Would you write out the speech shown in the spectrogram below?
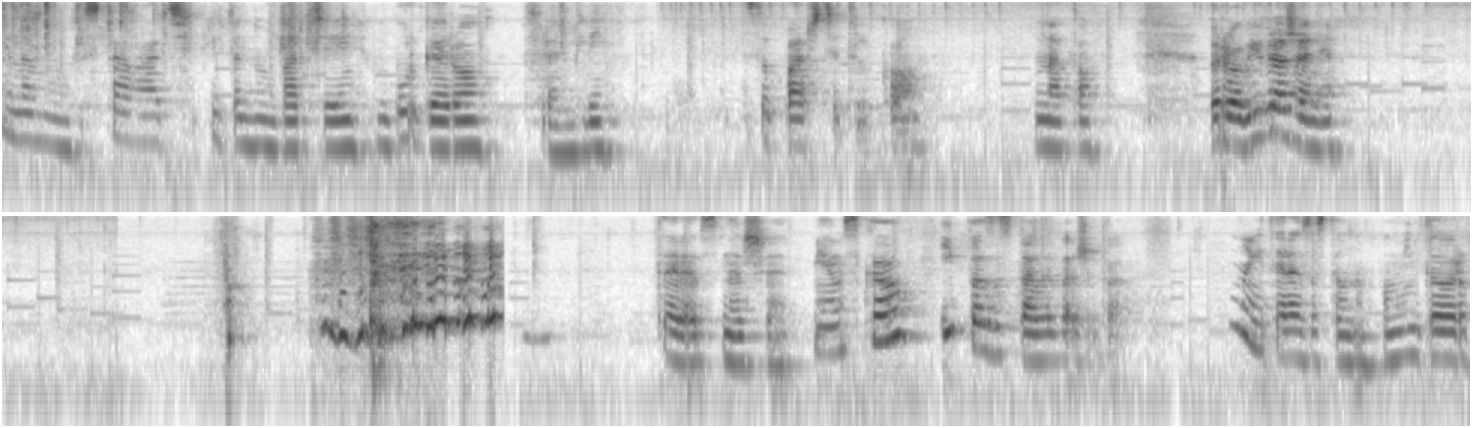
nie będą wystawać i będą bardziej burgero friendly. Zobaczcie tylko na to. Robi wrażenie. Teraz nasze mięsko i pozostałe warzywa. No i teraz został nam pomidor,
